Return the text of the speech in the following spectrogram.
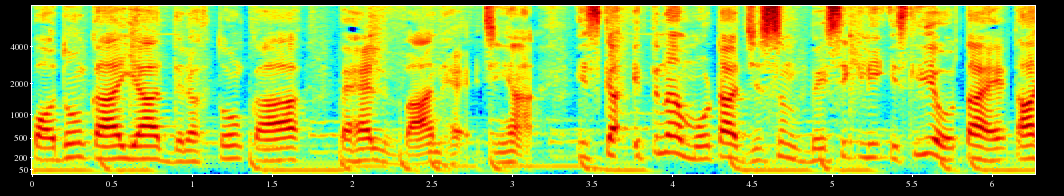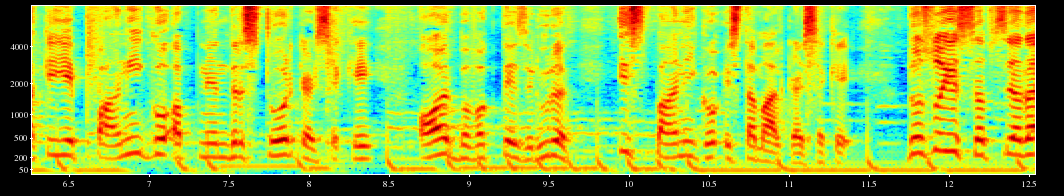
पौधों का या दरख्तों का पहलवान है। जी हाँ इसका इतना मोटा जिस्म बेसिकली इसलिए होता है ताकि ये पानी को अपने अंदर स्टोर कर सके और बवक्त ज़रूरत इस पानी को इस्तेमाल कर सके। दोस्तों, ये सबसे ज़्यादा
